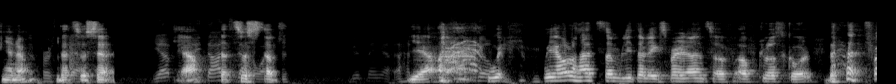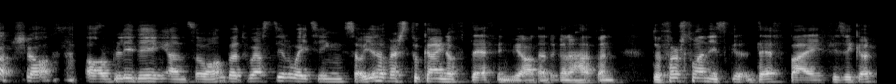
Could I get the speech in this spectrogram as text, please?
You know, that's death. a set. Yep, Yeah, that's a step. Yeah, we, we all had some little experience of, of close call, for sure, or bleeding and so on, but we're still waiting. So, you know, there's two kind of death in VR that are going to happen. The first one is death by physical.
